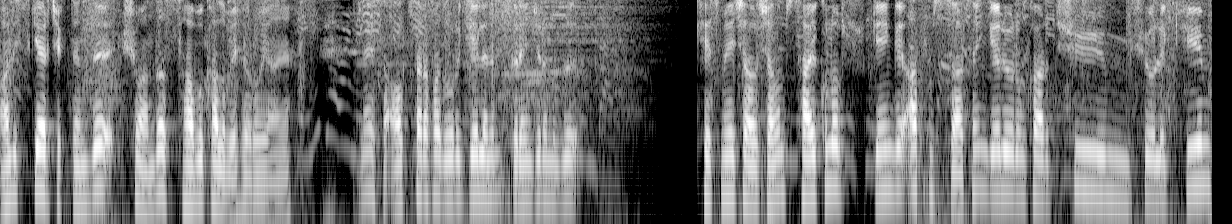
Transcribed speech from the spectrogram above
Alice gerçekten de şu anda sabıkalı bir hero yani. Neyse alt tarafa doğru gelelim. Granger'ımızı kesmeye çalışalım. Cyclops genge atmış zaten. Geliyorum kardeşim. Şöyle kim?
